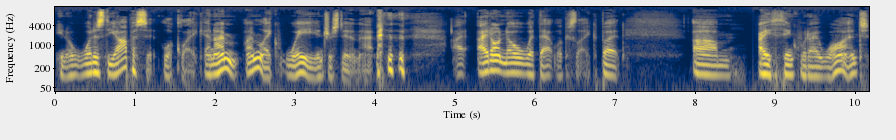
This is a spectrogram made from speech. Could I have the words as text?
You know, what does the opposite look like? And I'm, I'm like way interested in that. I, I don't know what that looks like, but, um, I think what I want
